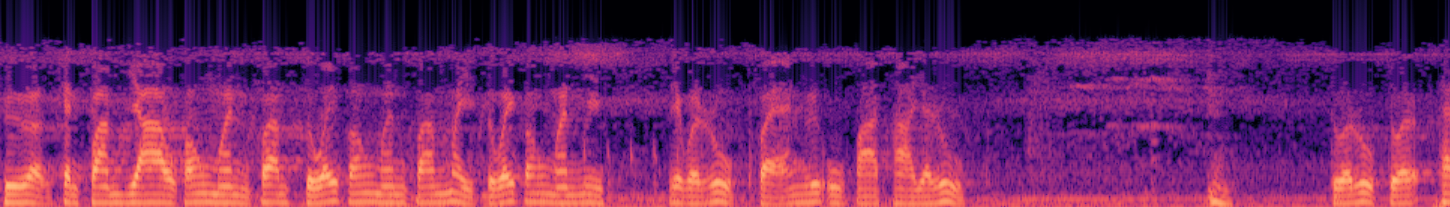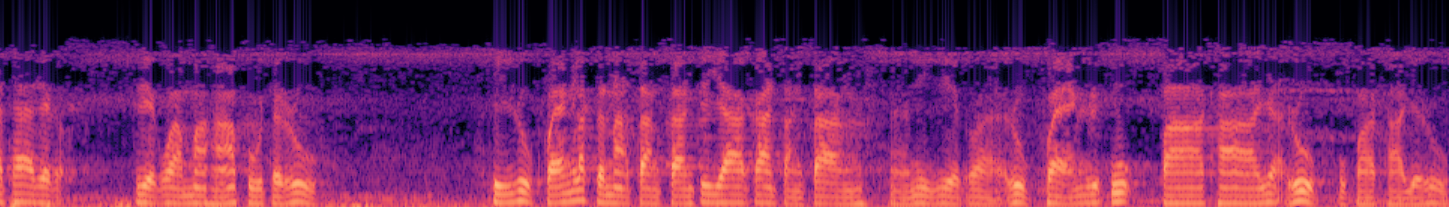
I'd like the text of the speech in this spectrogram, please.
คือเช่นความยาวของมัน ความสวยของมัน ความไม่สวยของมันนี่เรียกว่ารูปแฝงหรืออุปาทายรูป ตัวรูปตัวแท้ๆเรียก เรียกว่ามหาภูตรูปที่รูปแฝงลักษณะต่างๆกิยาการต่างๆนี่เรียกว่า รูปแฝงหรืออุปาทายรูป อุปาทายรูป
